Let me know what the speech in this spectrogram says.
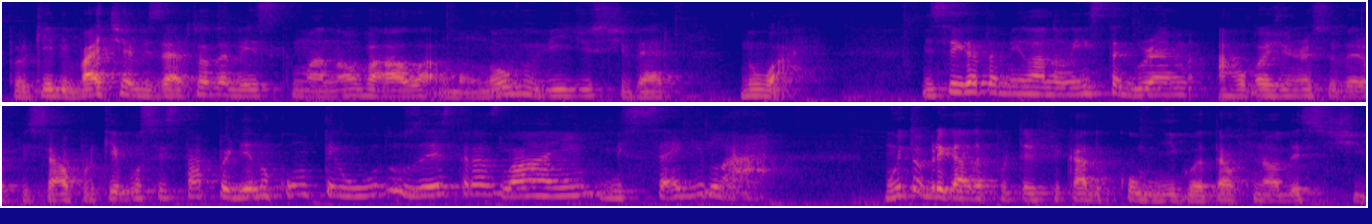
porque ele vai te avisar toda vez que uma nova aula, um novo vídeo estiver no ar. Me siga também lá no Instagram, arroba Oficial, porque você está perdendo conteúdos extras lá, hein? Me segue lá. Muito obrigado por ter ficado comigo até o final deste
